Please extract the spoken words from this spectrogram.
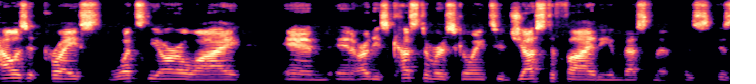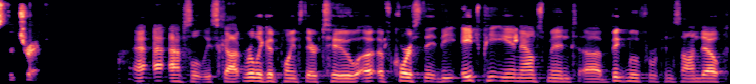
how is it priced what's the roi and and are these customers going to justify the investment is is the trick a- absolutely, Scott. Really good points there too. Uh, of course, the, the HPE announcement, uh, big move for Pensando,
